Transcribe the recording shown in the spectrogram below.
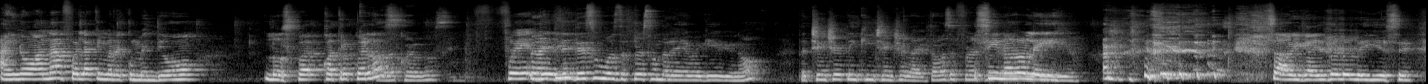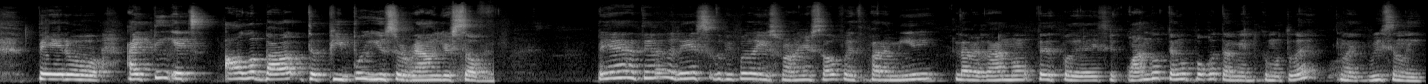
I know Ana fue la que me recomendó los cua- cuatro acuerdos. Fue But I think this one was the first one that I ever gave you, no? The Change Your Thinking, Change Your Life. That was the first Sí, one no I lo leí. sorry guys, no lo leí ese. Pero I think it's all about the people you surround yourself with. But yeah, at the end of the day, it's the people that you surround yourself with. Para mí, la verdad, no te podría decir cuándo. Tengo poco también, como tú, eh? like recently,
